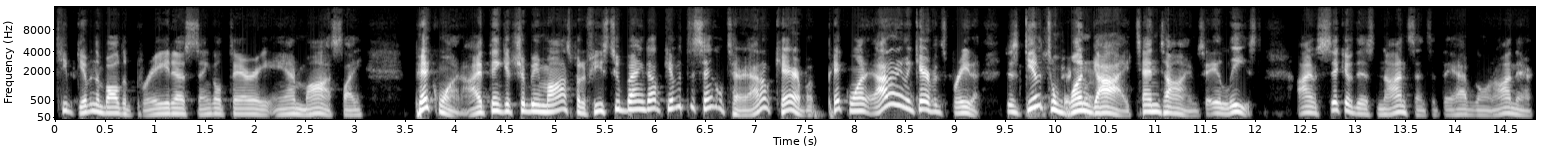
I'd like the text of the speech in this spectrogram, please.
keep giving the ball to Breida, Singletary, and Moss. Like, pick one. I think it should be Moss, but if he's too banged up, give it to Singletary. I don't care, but pick one. I don't even care if it's Breida. Just give it to one, one guy 10 times at least. I'm sick of this nonsense that they have going on there.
